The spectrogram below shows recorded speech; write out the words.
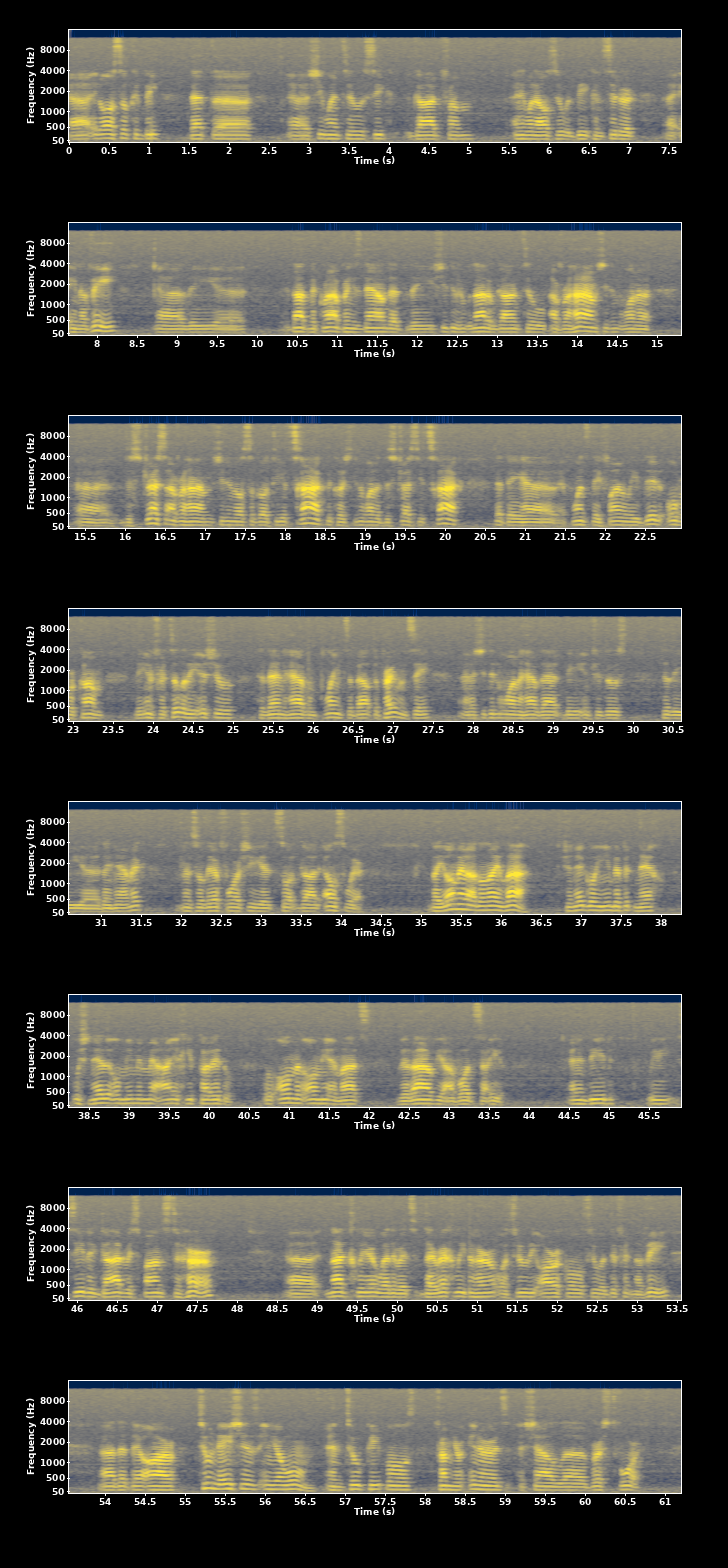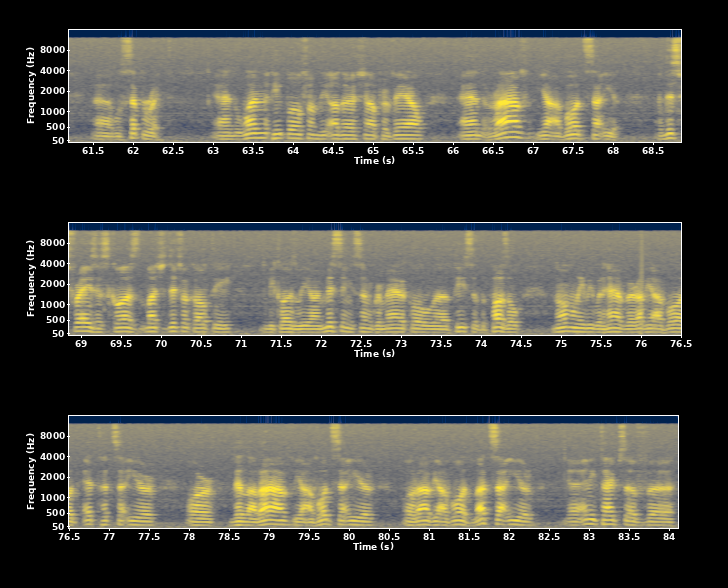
Uh, it also could be that uh, uh, she went to seek God from anyone else who would be considered a Navi. Uh, the uh, that Mikra brings down that the she would not have gone to Avraham. She didn't want to uh, distress Avraham. She didn't also go to Yitzchak because she didn't want to distress Yitzchak. That they uh, if once they finally did overcome the infertility issue to then have complaints about the pregnancy. Uh, she didn't want to have that be introduced to the dynamic, and so therefore she had sought God elsewhere. Vayomer Adonai la shenei goyim bebitnech ושני לאומים ממעייך יפרדו, ולאום מלאום יאמץ, ורב יעבוד צעיר. And indeed, we see that God responds to her, uh, not clear whether it's directly to her or through the oracle, through a different Navi, uh, that there are two nations in your womb, and two peoples from your innards shall uh, burst forth, uh, will separate, and one people from the other shall prevail, and Rav Ya'avod Sa'ir. And this phrase has caused much difficulty because we are missing some grammatical uh, piece of the puzzle. Normally we would have Rav Ya'avod Et Hatza'ir, or Velarav Ya'avod Sa'ir, or Rav Ya'avod Lat Sa'ir, uh, any types of uh,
